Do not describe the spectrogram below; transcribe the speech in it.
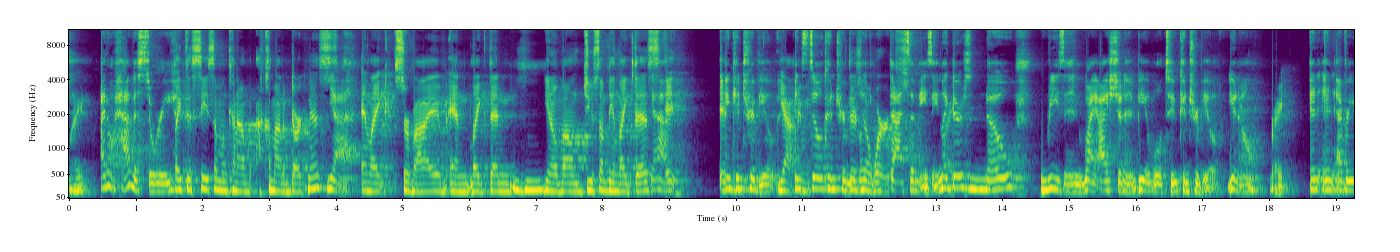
Right. I don't have a story. Like to see someone kind of come out of darkness, Yeah. and like survive, and like then mm-hmm. you know do something like this. Yeah. It, it and contribute. Yeah, And I mean, still contribute. there's no Like, words. That's amazing. Like Right. there's no reason why I shouldn't be able to contribute, you know, right. And in every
